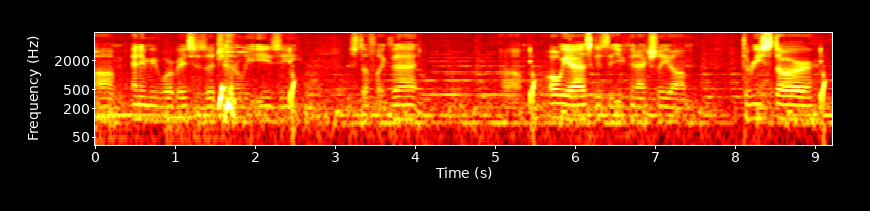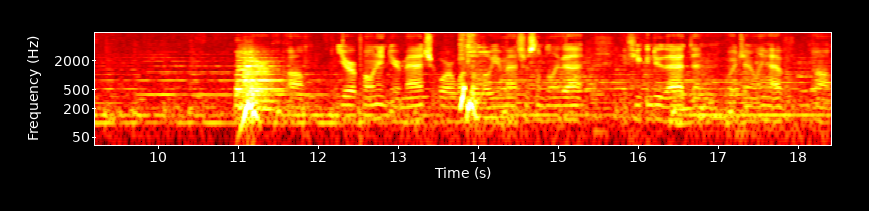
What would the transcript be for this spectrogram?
Um, enemy war bases are generally easy, stuff like that. Um, all we ask is that you can actually um, three-star your, um, your opponent, your match, or one below your match, or something like that. If you can do that, then we'll generally have um,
